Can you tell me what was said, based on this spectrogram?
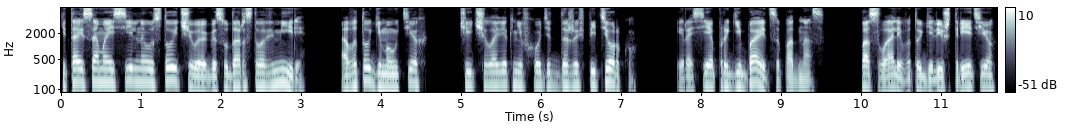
Китай — самое сильное устойчивое государство в мире, а в итоге мы у тех, чей человек не входит даже в пятерку и Россия прогибается под нас. Послали в итоге лишь третью.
